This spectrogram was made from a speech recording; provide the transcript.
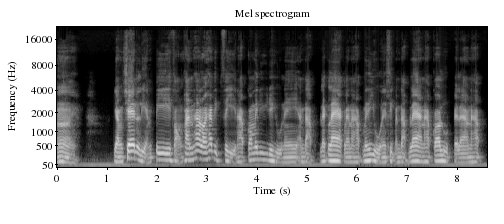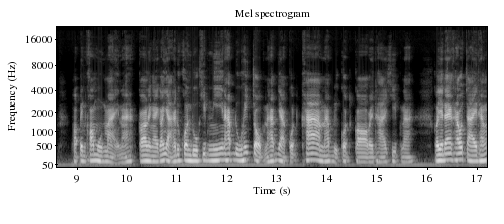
เอออย่างเช่นเหรียญปี 2554 นะครับ ก็ไม่ได้อยู่ในอันดับแรก ๆ แล้วนะครับ ไม่ได้อยู่ใน 10 อันดับแรกนะครับ ก็หลุดไปแล้วนะครับพราะเป็นข้อมูลใหม่นะ ก็ยังไงก็อยากให้ทุกคนดูคลิปนี้นะครับ ดูให้จบนะครับ อย่ากกดข้ามนะครับ หรือกดกอไปท้ายคลิปนะ ก็จะได้เข้าใจทั้ง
